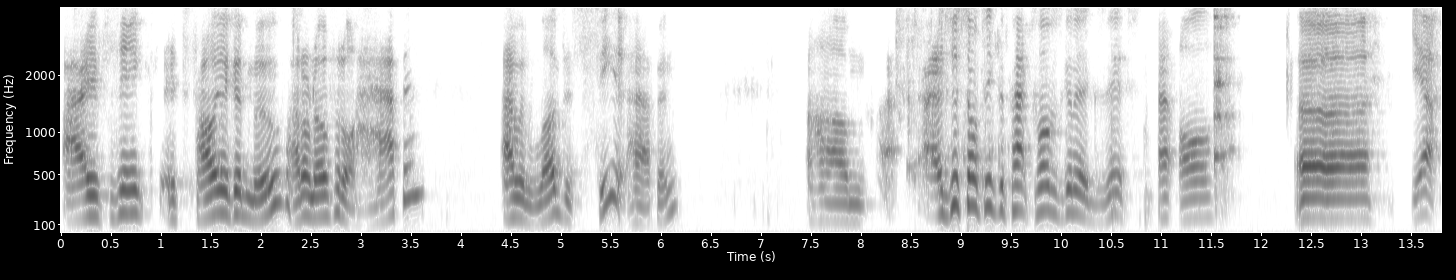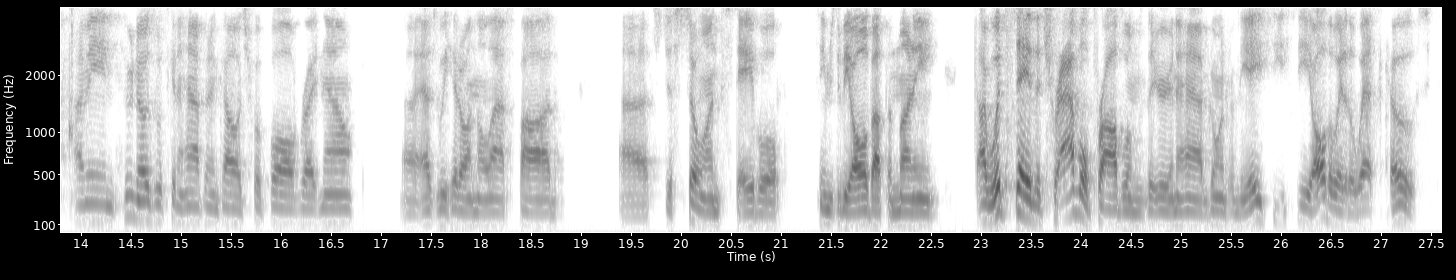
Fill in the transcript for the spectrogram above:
I think it's probably a good move. I don't know if it'll happen. I would love to see it happen. Um, I, just don't think the Pac-12 is going to exist at all. Uh, yeah. I mean, who knows what's going to happen in college football right now? Uh, as we hit on the last pod, uh, it's just so unstable. It seems to be all about the money. I would say the travel problems that you're going to have going from the ACC all the way to the West Coast.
